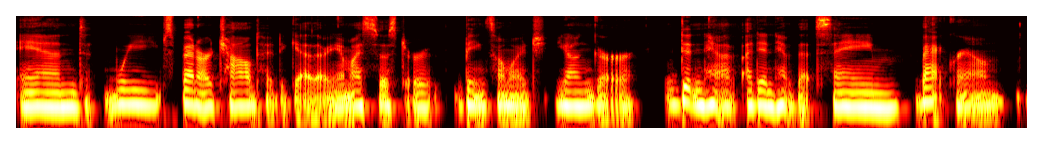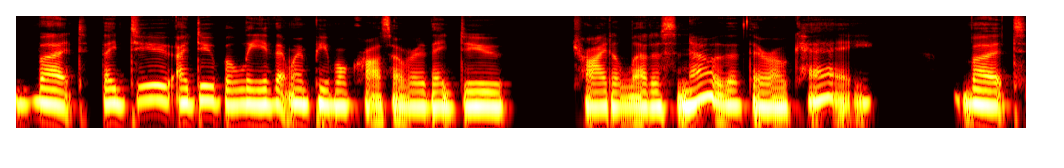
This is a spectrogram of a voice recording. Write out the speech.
and we spent our childhood together. You know, my sister being so much younger didn't have I didn't have that same background, but they do I do believe that when people cross over, they do try to let us know that they're okay. But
